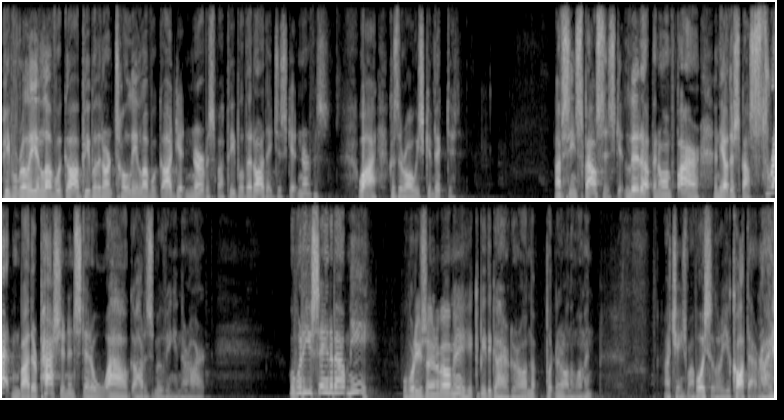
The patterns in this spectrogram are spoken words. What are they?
People really in love with God, people that aren't totally in love with God get nervous by people that are. They just get nervous. Why? Because they're always convicted. I've seen spouses get lit up and on fire, and the other spouse threatened by their passion instead of, wow, God is moving in their heart. Well, what are you saying about me? Well, what are you saying about me? It could be the guy or girl. I'm not putting it on the woman. I changed my voice a little. You caught that, right?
